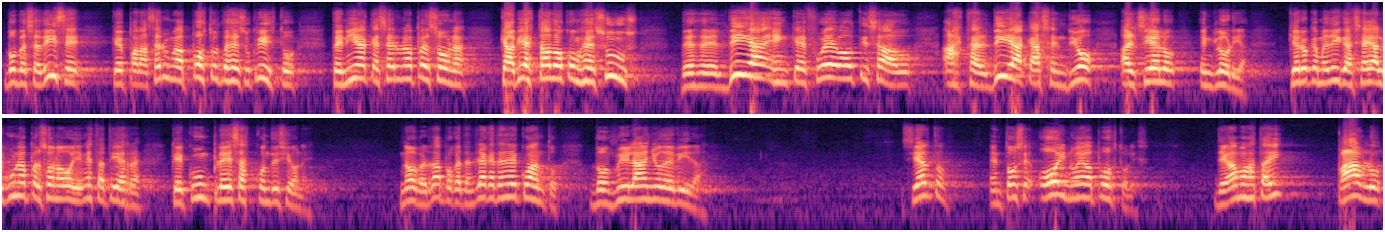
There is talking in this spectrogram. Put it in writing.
donde se dice que para ser un apóstol de Jesucristo tenía que ser una persona que había estado con Jesús desde el día en que fue bautizado hasta el día que ascendió al cielo en gloria. Quiero que me diga si hay alguna persona hoy en esta tierra que cumple esas condiciones. No, ¿verdad? Porque tendría que tener cuánto? Dos mil años de vida. ¿Cierto? Entonces, hoy no hay apóstoles. Llegamos hasta ahí. Pablo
